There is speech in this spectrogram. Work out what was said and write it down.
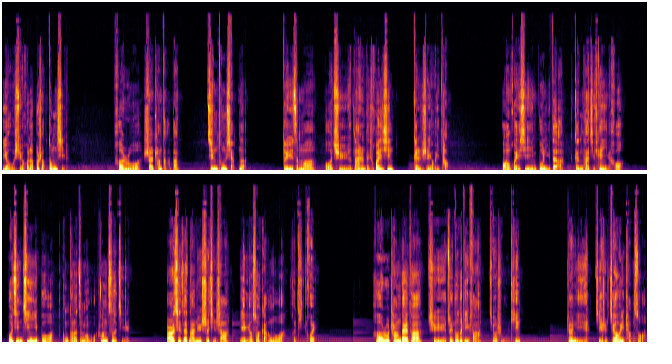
又学会了不少东西。何如擅长打扮，精通享乐，对于怎么博取男人的欢心，更是有一套。王慧形影不离的跟他几天以后，不仅进一步懂得了怎么武装自己，而且在男女事情上也有所感悟和体会。何如常带他去最多的地方就是舞厅，这里既是交易场所，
